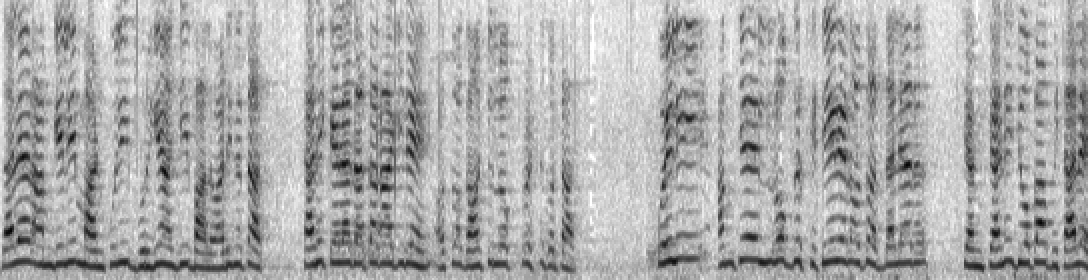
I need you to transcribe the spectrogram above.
जाल्यार आमगेली माणकुली भुरग्यां जी बालवाडीन येतात तांणी केल्यार जाता काय कितें असो गांवचे लोक प्रश्न करतात. पयलीं आमचे लोक जर सिटी एरियेन वचत जाल्यार चमच्यांनी जेवपाक भिताले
